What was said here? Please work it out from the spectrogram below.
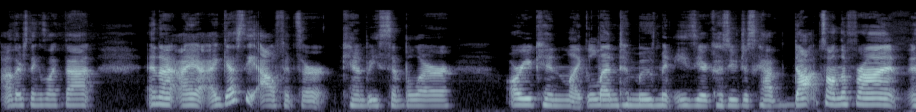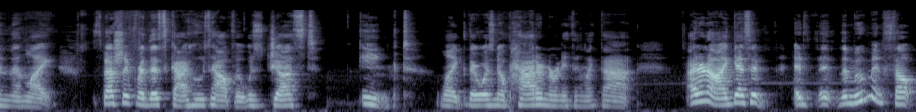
other things like that. And I, I, I guess the outfits are can be simpler or you can like lend to movement easier because you just have dots on the front and then like especially for this guy whose outfit was just inked like there was no pattern or anything like that i don't know i guess it, it, it the movement felt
